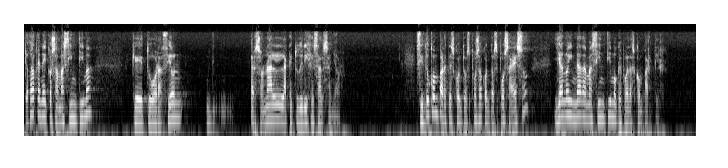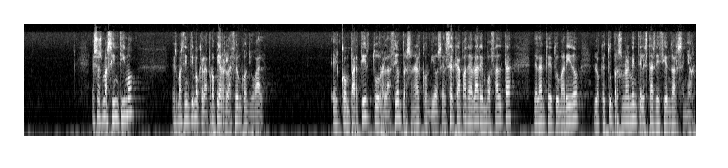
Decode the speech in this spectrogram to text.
Yo creo que no hay cosa más íntima que tu oración personal, la que tú diriges al Señor. Si tú compartes con tu esposa o con tu esposa eso, ya no hay nada más íntimo que puedas compartir. Eso es más íntimo es más íntimo que la propia relación conyugal. El compartir tu relación personal con Dios, el ser capaz de hablar en voz alta delante de tu marido lo que tú personalmente le estás diciendo al Señor.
